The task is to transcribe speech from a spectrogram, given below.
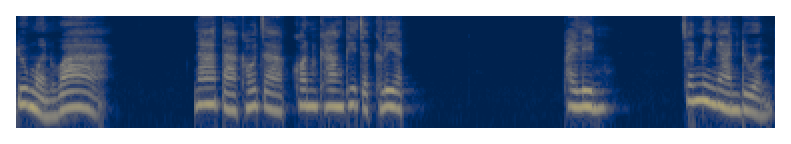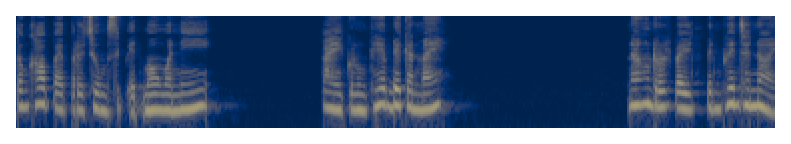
ดูเหมือนว่า หน้าตาเขาจะค่อนข้างที่จะเครียด ไพลิน ฉันมีงานด่วนต้องเข้าไปประชุม 11 โมงวันนี้ ไปกรุงเทพด้วยกันไหม นั่งรถไปเป็นเพื่อนฉันหน่อย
